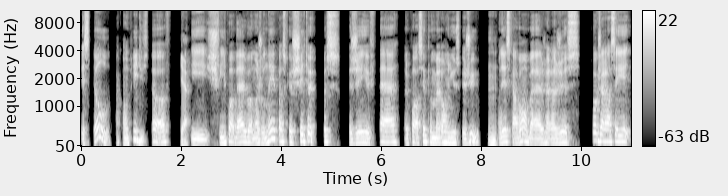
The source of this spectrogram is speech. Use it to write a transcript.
j'ai still accompli du stuff. Yeah. Et je file pas belle ma journée parce que je sais tout j'ai fait le passé pour me rendre ce que j'ai eu. Mm. On dit qu'avant, ben, j'aurais juste, pas que j'aurais essayé de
